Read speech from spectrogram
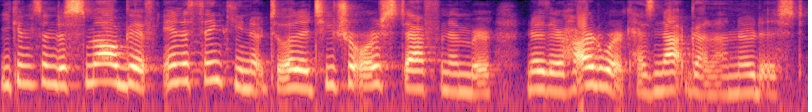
You can send a small gift and a thank you note to let a teacher or staff member know their hard work has not gone unnoticed.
